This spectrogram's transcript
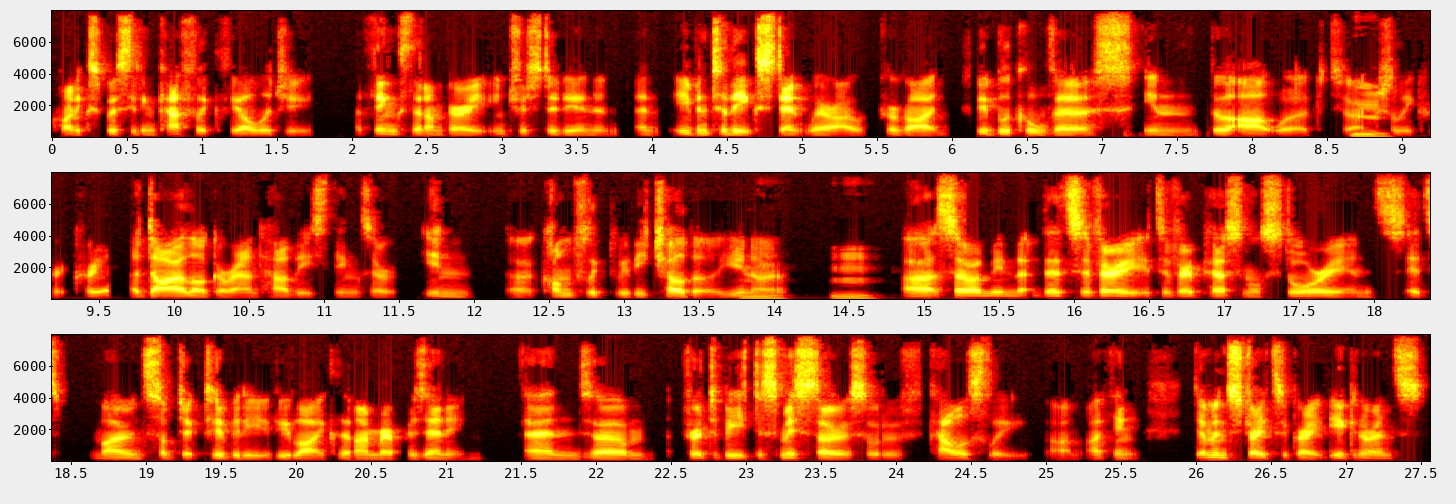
quite explicit in Catholic theology are things that I'm very interested in, and, and even to the extent where I would provide biblical verse in the artwork to mm. actually cre- create a dialogue around how these things are in uh, conflict with each other, you mm. know. Mm. Uh, so I mean that's a very it's a very personal story, and it's it's my own subjectivity, if you like, that I'm representing. And um, for it to be dismissed so sort of callously, um, I think demonstrates a great ignorance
